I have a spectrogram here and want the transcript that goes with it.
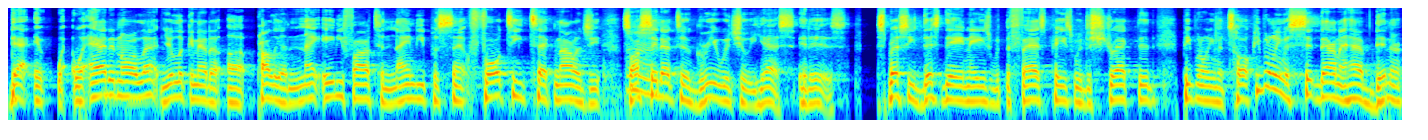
that if we're adding all that, you're looking at a, a probably a 85 to 90 percent faulty technology. So I mm-hmm. say that to agree with you. Yes, it is. Especially this day and age with the fast pace, we're distracted. People don't even talk. People don't even sit down and have dinner.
